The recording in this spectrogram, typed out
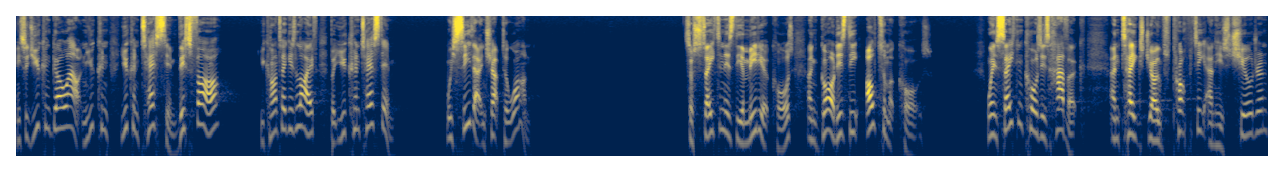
He said, You can go out and you can, you can test him this far. You can't take his life, but you can test him. We see that in chapter 1. So Satan is the immediate cause, and God is the ultimate cause. When Satan causes havoc and takes Job's property and his children,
